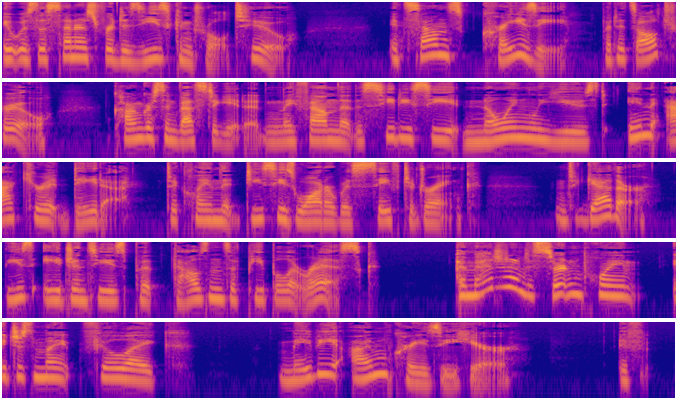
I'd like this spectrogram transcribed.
it was the Centers for Disease Control, too. It sounds crazy, but it's all true. Congress investigated and they found that the CDC knowingly used inaccurate data to claim that DC's water was safe to drink. And together, these agencies put thousands of people at risk. Imagine at a certain point, it just might feel like maybe I'm crazy here. If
